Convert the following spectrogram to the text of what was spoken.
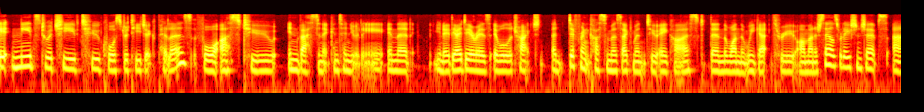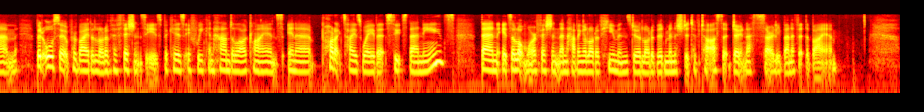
it needs to achieve two core strategic pillars for us to invest in it continually. In that, you know, the idea is it will attract a different customer segment to Acast than the one that we get through our managed sales relationships, um, but also provide a lot of efficiencies because if we can handle our clients in a productized way that suits their needs, then it's a lot more efficient than having a lot of humans do a lot of administrative tasks that don't necessarily benefit the buyer.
